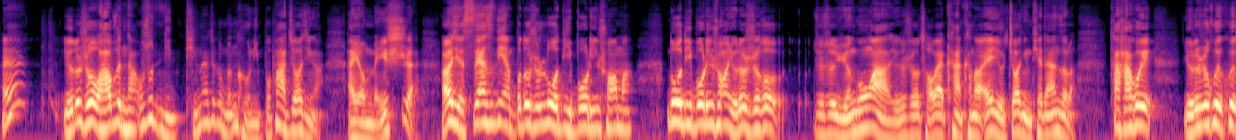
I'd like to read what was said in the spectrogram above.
哎。有的时候我还问他，我说你停在这个门口，你不怕交警啊？哎呦，没事，而且 4S 店不都是落地玻璃窗吗？落地玻璃窗有的时候就是员工啊，有的时候朝外看，看到哎有交警贴单子了，他还会有的时候会会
